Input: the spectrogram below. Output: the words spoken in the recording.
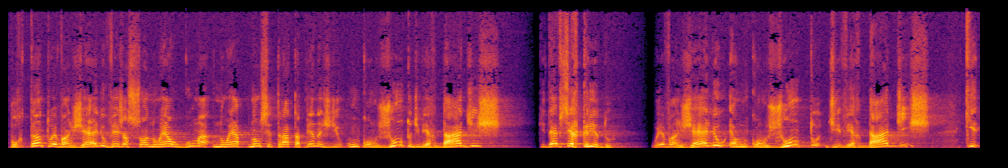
Portanto, o Evangelho, veja só, não é alguma, não é, não se trata apenas de um conjunto de verdades que deve ser crido. O Evangelho é um conjunto de verdades que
